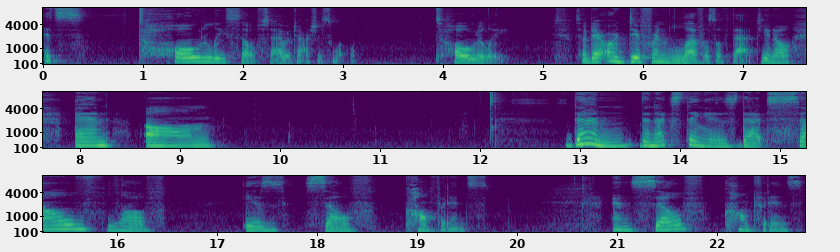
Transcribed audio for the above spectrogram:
It's totally self-sabotage as well. Totally so there are different levels of that you know and um Then the next thing is that self love is self confidence. And self confidence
